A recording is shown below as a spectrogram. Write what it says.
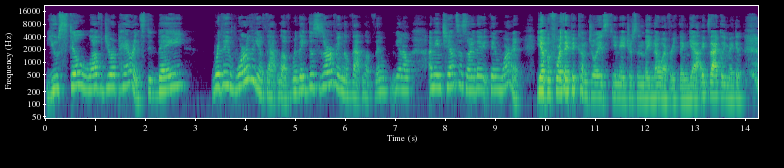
you still loved your parents. Did they were they worthy of that love? Were they deserving of that love? They, you know, I mean, chances are they, they weren't. Yeah, before they become joyous teenagers and they know everything. Yeah, exactly, Megan.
